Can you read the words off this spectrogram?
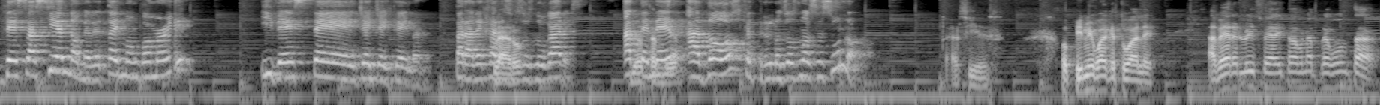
deshaciéndome de Ty Montgomery y de este JJ Taylor para dejar Claro. esos dos lugares. A Yo tener también. a dos que entre los dos no haces uno. así es. Opino igual que tú, Ale. A ver, Luis ahí te va una pregunta.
